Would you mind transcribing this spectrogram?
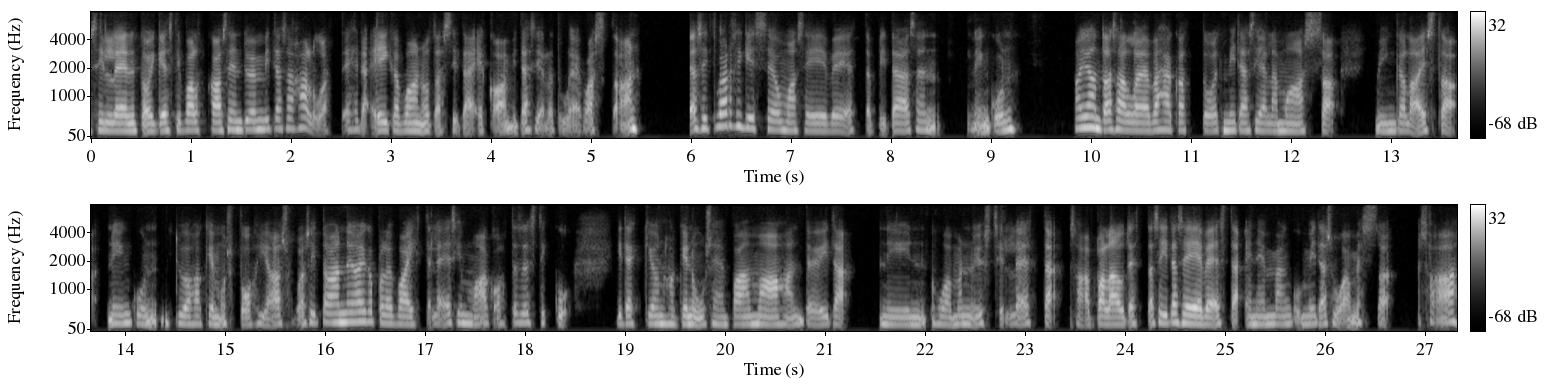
silleen, että oikeasti valkkaa sen työn, mitä sä haluat tehdä, eikä vaan ota sitä ekaa, mitä siellä tulee vastaan. Ja sitten varsinkin se oma CV, että pitää sen niin kun, ajan tasalla ja vähän katsoa, että mitä siellä maassa, minkälaista niin kun, työhakemuspohjaa suositaan. Ne aika paljon vaihtelee esim. maakohtaisesti, kun itsekin on hakenut useampaan maahan töitä, niin huomannut just sille, että saa palautetta siitä CVstä enemmän kuin mitä Suomessa saa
